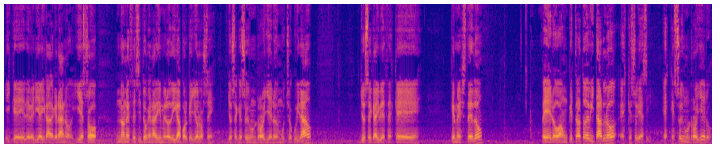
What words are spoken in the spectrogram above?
y que debería ir al grano. Y eso no necesito que nadie me lo diga porque yo lo sé. Yo sé que soy un rollero de mucho cuidado. Yo sé que hay veces que, que me excedo. Pero aunque trato de evitarlo, es que soy así. Es que soy un rollero.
